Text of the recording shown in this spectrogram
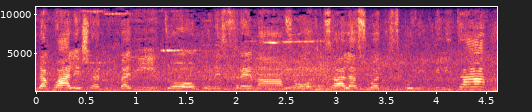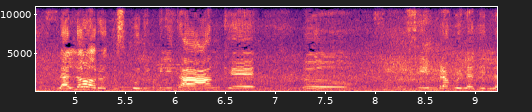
la quale ci ha ribadito con estrema forza la sua disponibilità, la loro disponibilità anche eh, sembra quella del,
